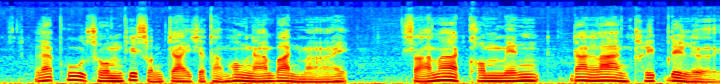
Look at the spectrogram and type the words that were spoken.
ๆ และผู้ชมที่สนใจจะทำห้องน้ำบ้านไม้ สามารถคอมเมนต์ด้านล่างคลิปได้เลย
